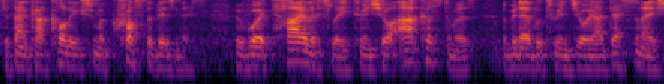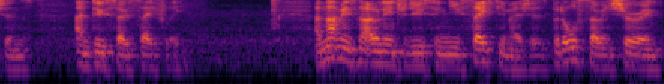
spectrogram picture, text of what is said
to thank our colleagues from across the business who've worked tirelessly to ensure our customers have been able to enjoy our destinations and do so safely. And that means not only introducing new safety measures, but also ensuring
